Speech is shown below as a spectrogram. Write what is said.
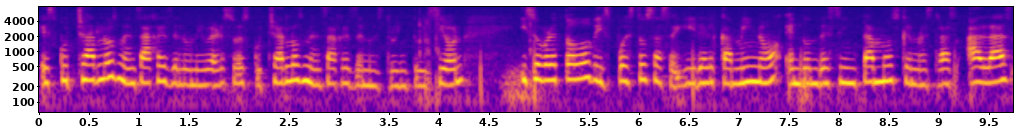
escuchar los mensajes del universo, escuchar los mensajes de nuestra intuición y sobre todo dispuestos a seguir el camino en donde sintamos que nuestras alas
